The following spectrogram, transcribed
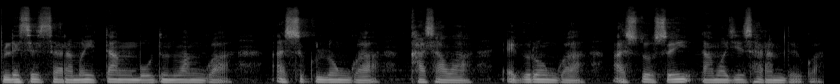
블레셋 사람의 땅 모든 왕과 아스글론과 가사와 에그론과 아스도스의 나머지 사람들과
